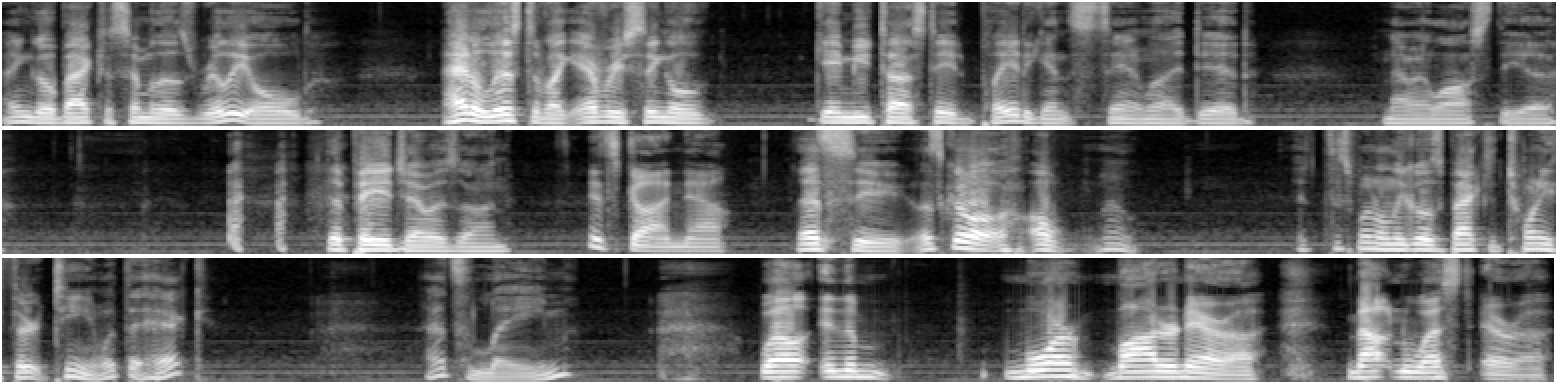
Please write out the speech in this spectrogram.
I can go back to some of those really old. I had a list of like every single game Utah State had played against San. Well, I did. Now I lost the uh, the page I was on. It's gone now. Let's see. Let's go. Oh, well, it- this one only goes back to 2013. What the heck? That's lame. Well, in the more modern era, Mountain West era,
